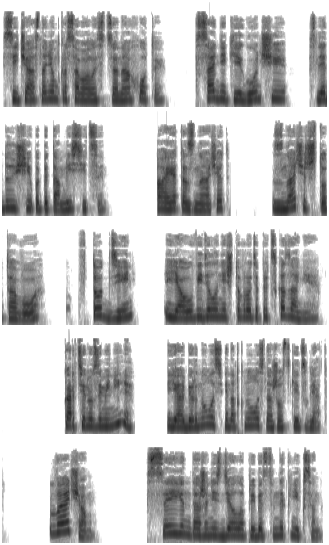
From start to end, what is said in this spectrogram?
Сейчас на нем красовалась сцена охоты. Всадники и гончие, следующие по пятам лисицы. А это значит... Значит, что того... В тот день я увидела нечто вроде предсказания. Картину заменили? Я обернулась и наткнулась на жесткий взгляд. «Вы о чем?» Сейен даже не сделала приветственный Книксон,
